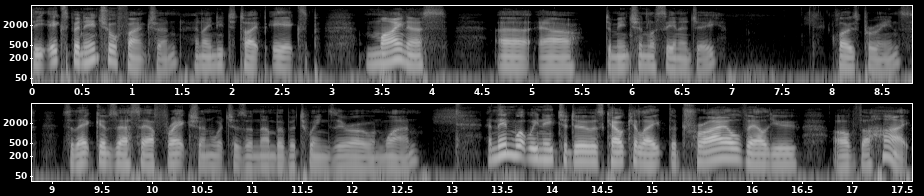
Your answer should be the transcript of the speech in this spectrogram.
the exponential function, and I need to type exp, minus uh, our dimensionless energy, close parens. So that gives us our fraction, which is a number between 0 and 1. And then what we need to do is calculate the trial value of the height.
